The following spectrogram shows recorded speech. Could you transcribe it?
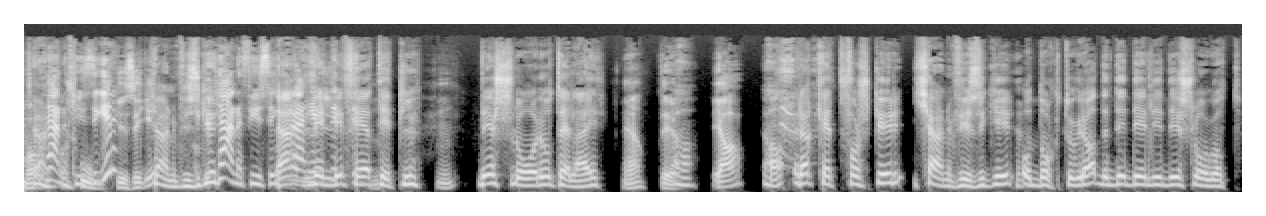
Kjernefysiker? Kjernefysiker. Kjernefysiker det er en veldig fet tittel. Mm. Det slår hotelleier. Ja, det gjør ja. ja. Rakettforsker, kjernefysiker og doktorgrad, det, det, det slår godt.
